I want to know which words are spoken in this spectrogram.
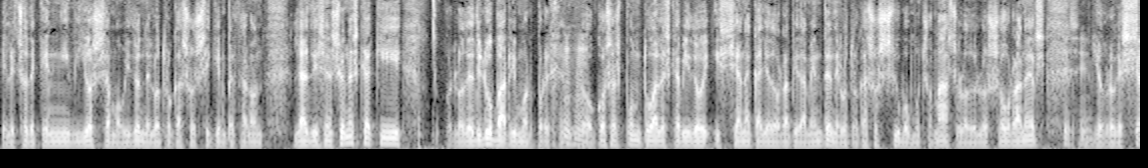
el hecho de que ni Dios se ha movido. En el otro caso sí que empezaron las disensiones que aquí, pues lo de Drew Barrymore, por ejemplo, cosas puntuales que ha habido y se han acallado rápidamente. En el otro caso sí hubo mucho más. O lo de los showrunners, yo creo que sí,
